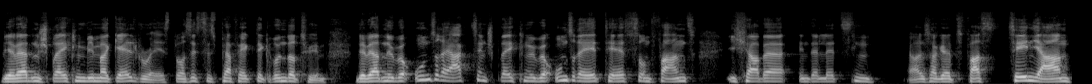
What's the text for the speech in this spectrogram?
Wir werden sprechen, wie man Geld raised. Was ist das perfekte Gründertum? Wir werden über unsere Aktien sprechen, über unsere ETS und Funds. Ich habe in den letzten ja, ich sage jetzt fast zehn Jahren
